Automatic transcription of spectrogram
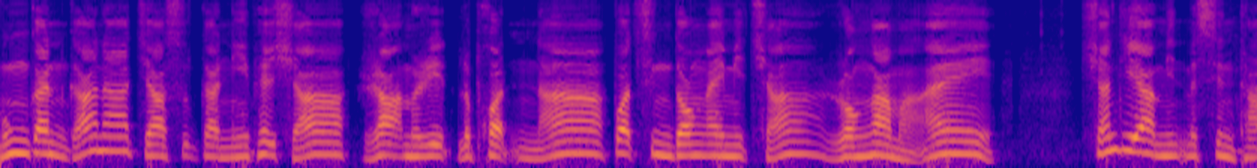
มุงกันกานาจาสุกันนีเพชารามริดลพอดนาปอดสิงดองไอมิชารองงามาไอ ฉันที่อามิดมสินทา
